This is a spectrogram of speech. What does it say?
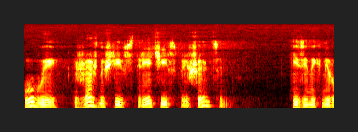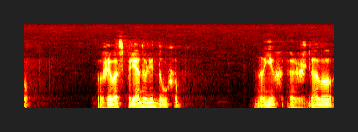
Увы, жаждущие встречи с пришельцами из иных миров уже воспрянули духом, но их ждало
